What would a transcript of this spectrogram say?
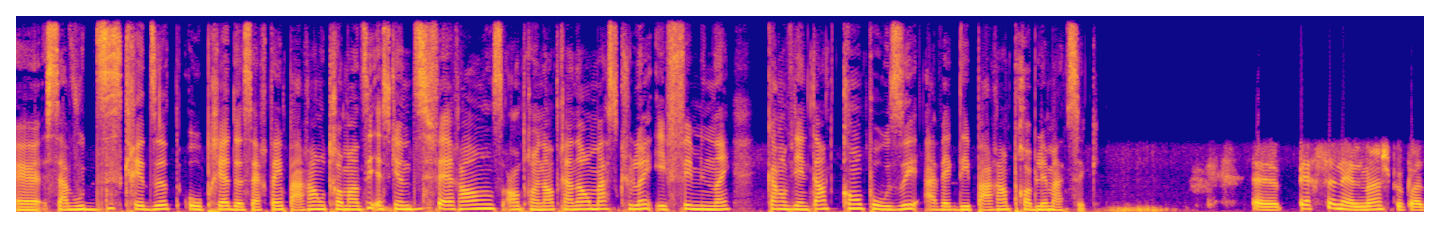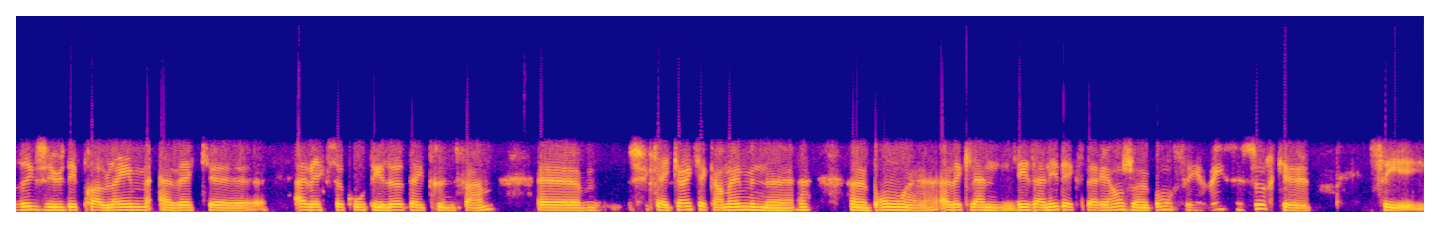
euh, ça vous discrédite auprès de certains parents? Autrement dit, est-ce qu'il y a une différence entre un entraîneur masculin et féminin quand vient le temps de composer avec des parents problématiques? Euh, personnellement, je peux pas dire que j'ai eu des problèmes avec avec ce côté-là d'être une femme. Je suis quelqu'un qui a quand même une un bon, euh, avec les années d'expérience, j'ai un bon CV. C'est sûr que c'est,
